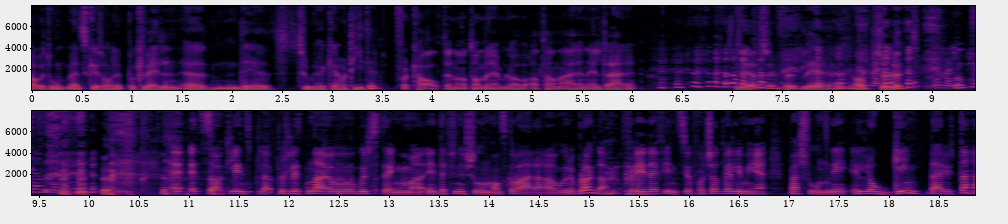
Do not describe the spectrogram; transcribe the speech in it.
av et ungt menneske sånn utpå kvelden, det tror jeg ikke jeg har tid til. Fortalte nå Tom Remlov at han er en eldre herre? Ja, selvfølgelig. Absolutt. Et saklig innspill her på slutten er jo hvor streng man, i definisjonen man skal være av ordet blogg. da. Fordi det finnes jo fortsatt veldig mye personlig logging der ute.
